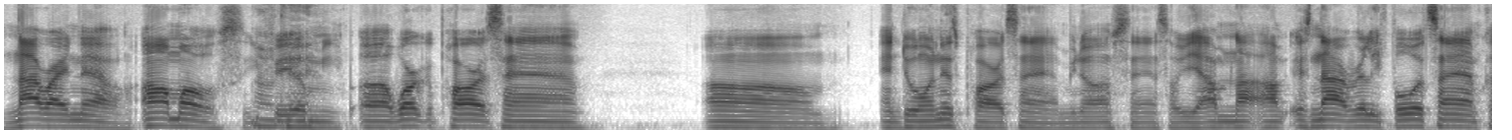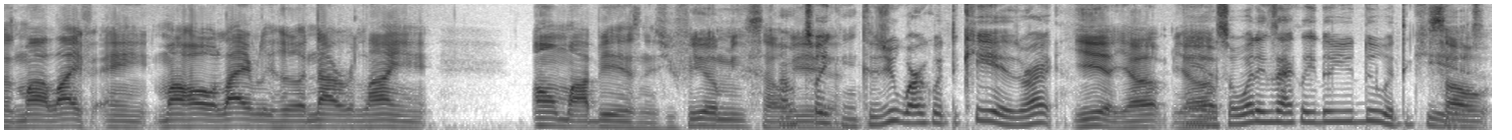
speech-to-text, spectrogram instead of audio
not right now. Almost. You feel me? Uh, working part time, um, and doing this part time. You know what I'm saying? So yeah, I'm not. I'm, it's not really full time because my life ain't my whole livelihood not reliant on my business. You feel me? So I'm yeah, tweaking because you work with the kids, right? yeah, yup, yup. Yeah. So what exactly do you do with the kids? So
